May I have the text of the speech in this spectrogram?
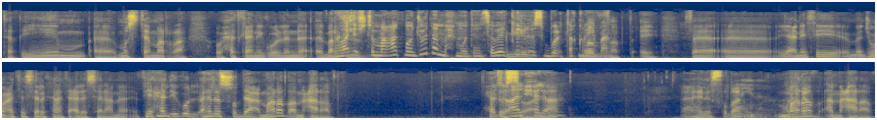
تقييم آه، مستمرة. وحد كان يقول أن مركز وهالاجتماعات موجودة محمود؟ نسويها كل أسبوع تقريبا. بالضبط. اي ف آه، يعني في مجموعة اسئله كانت على السلامة. في حد يقول هل الصداع مرض أم عرض؟ حلو سؤال السؤال حلو. أهل الصداع. نعم. مرض أم عرض؟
